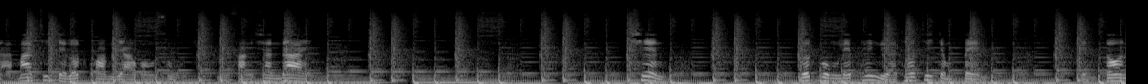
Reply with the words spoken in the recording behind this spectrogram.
สามารถที่จะลดความยาวของสูตรหรือฟังก์ชันได้ เช่น ลดวงเล็บให้เหลือเท่าที่จำเป็น เป็นต้น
